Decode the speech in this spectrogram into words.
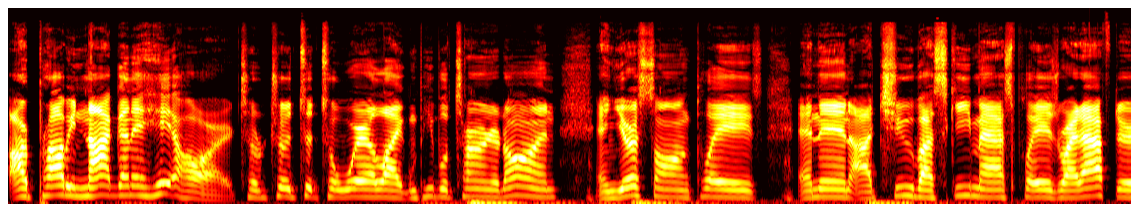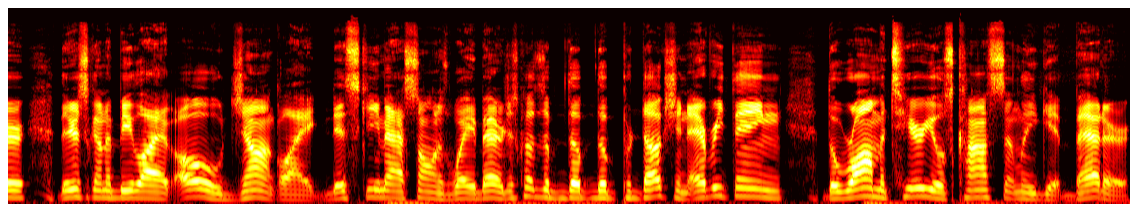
are probably not gonna hit hard to, to, to, to where like when people turn it on and your song plays and then I Chew by Ski Mask plays right after, they're just gonna be like, oh junk, like this Ski Mask song is way better just because the, the the production, everything, the raw materials constantly get better.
